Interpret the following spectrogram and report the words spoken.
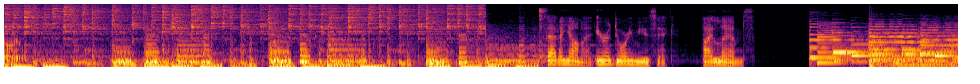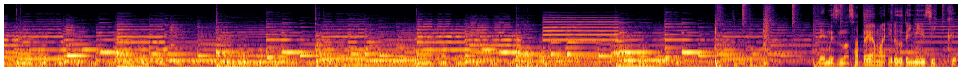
Lifestyle. Satayama Iridori Music by Limbs. レムズの里山彩りミュージック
